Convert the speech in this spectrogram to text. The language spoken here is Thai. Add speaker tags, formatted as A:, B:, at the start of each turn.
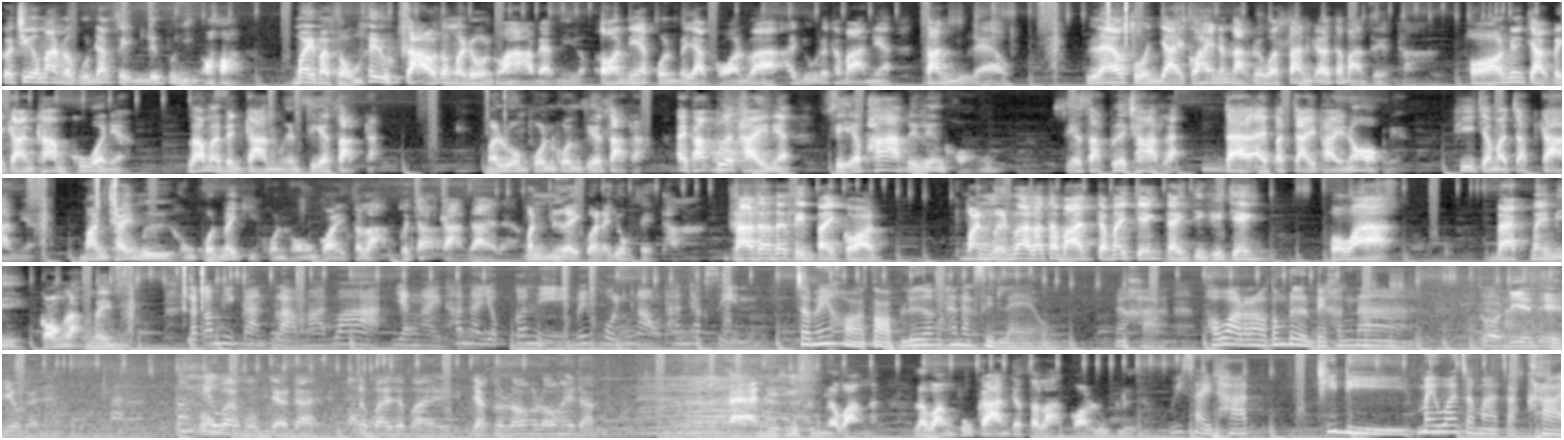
A: ก็เชื่อมั่นว่าคุณทักษิณหรือคุณหญิงอ้อไม่ประสงค์ให้ลูกสาวต้องมาโดนข้อหาแบบนี้หรอก ตอนนี้คนพยากรณ์ว่าอายุรัฐบาลเนี้ยสั้นอยู่แล้ว แล้วส่วนใหญ่ก็ให้น้ำหนักด้วยว่าสั้นกับรัฐบาลเศรษฐาพอเนื่องจากเป็นการข้ามขั้วเนี่ย แล้วมันเป็นการเหมือนเสียสัตว์อะมารวมพลคนเสียสัตว์อะไอ้พักเพื่อไทยเนี่ยเสียภาพในเรื่องของเสียสัตว์เพื่อชาติแล้วแต่ไอ้ปัจจัยภายนอกเนี่ยที่จะมาจัดการเนี่ยมันใช้มือของคนไม่กี่คนขององค์กรอิสระก็จัดการได้แล้ว มันเหนื่อยกว่านายกเศรษฐา ถ้าท่านทักษิณไปก่อน มันเหมือนว่ารัฐบาลจะไม่เจ๊งแต่จริงๆคือเจ๊ง เพราะว่าแบ็คไม่มีกองหลังไม่มี
B: แล้วก็มีการปรามาสว่ายังไงท่านนายกก็หนีไม่พ้นเงาท่านทักษิณ
C: จะไม่ขอตอบเรื่องท่านทักษิณแล้วนะคะ เพราะว่าเราต้องเดินไปข้างหน้า
D: ก็ DNA เดียวกันนะ
B: ต้อง
D: ผ
B: ติ
D: ม
B: ว
D: ว่าผมจะได้ สบายสบายๆอยากก็ร้องก็ร้องให้ดัง
A: แต่อันนี้ที่พึงระวังอะระวังผู้การจะสละก่อนลูกเรือ
C: วิสัยทัศน์ ที่ดีไม่ว่าจะมาจากใคร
